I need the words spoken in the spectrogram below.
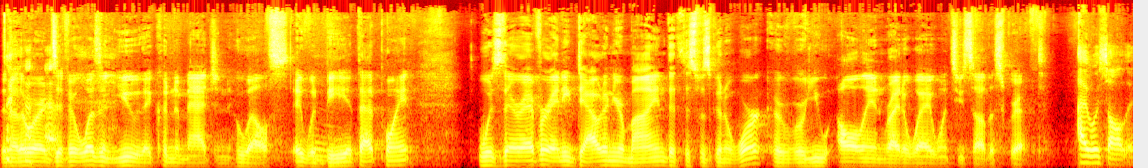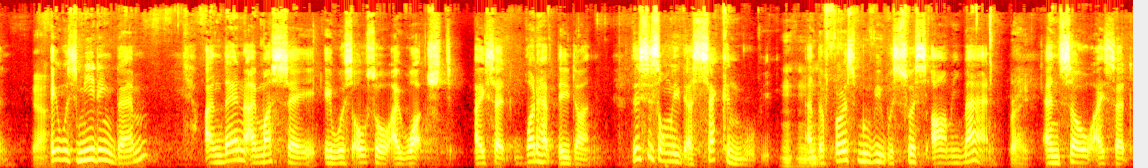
In other words, if it wasn't you, they couldn't imagine who else it would be at that point. Was there ever any doubt in your mind that this was going to work, or were you all in right away once you saw the script? I was all in. Yeah. It was meeting them. And then I must say, it was also, I watched, I said, what have they done? This is only their second movie. Mm-hmm. And the first movie was Swiss Army Man. Right. And so I said,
